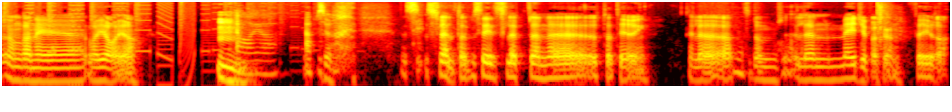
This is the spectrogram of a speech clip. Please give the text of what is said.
Undrar ni vad jag gör? Mm. Ja, ja, absolut. Svält har precis släppt en uh, uppdatering. Eller, att de, eller en major-version, 4.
